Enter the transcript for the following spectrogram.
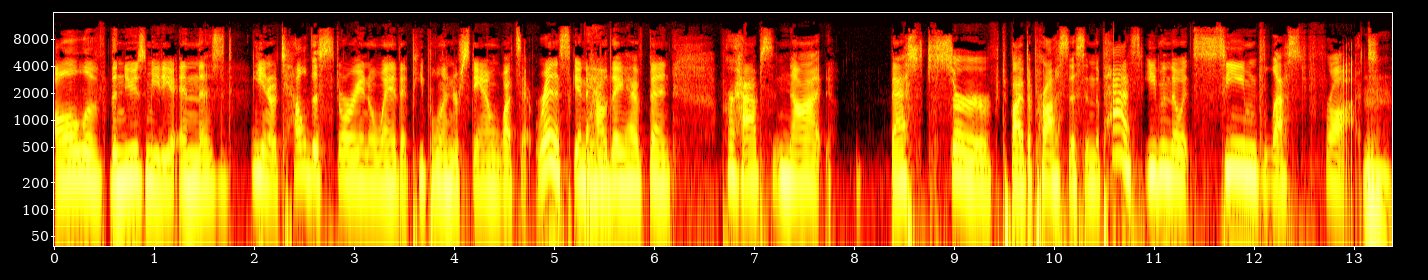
all of the news media in this, you know, tell this story in a way that people understand what's at risk and yeah. how they have been perhaps not best served by the process in the past, even though it seemed less fraught. Mm.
